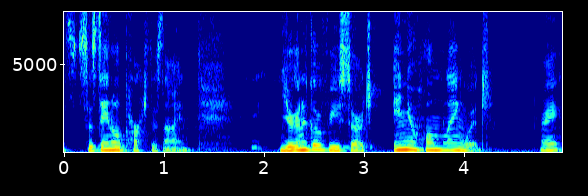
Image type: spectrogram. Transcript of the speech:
sustainable park design. You're going to go research in your home language, right?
